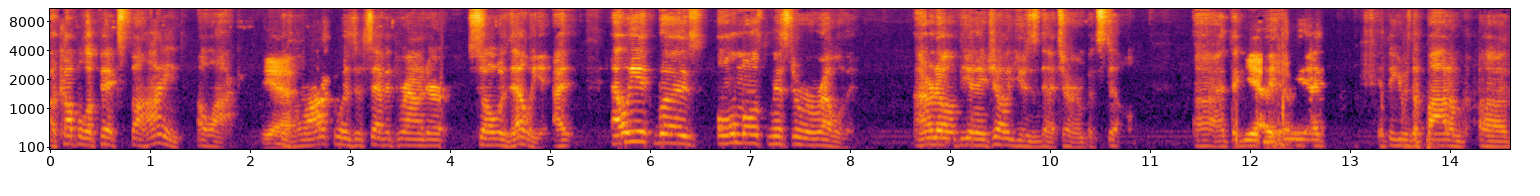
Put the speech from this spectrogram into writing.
a couple of picks behind Halak. Yeah, Halak was a seventh rounder. So was Elliott. I, Elliott was almost Mister Irrelevant. I don't know if the NHL uses that term, but still, uh, I think yeah, I, I, think he was the bottom, uh,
